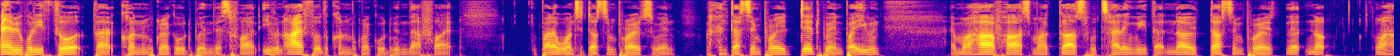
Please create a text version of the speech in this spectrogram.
Everybody thought that Conor McGregor would win this fight. Even I thought that Conor McGregor would win that fight, but I wanted Dustin Poirier to win, Dustin Poirier did win. But even in my half hearts, my guts were telling me that no, Dustin Poirier, no, not my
